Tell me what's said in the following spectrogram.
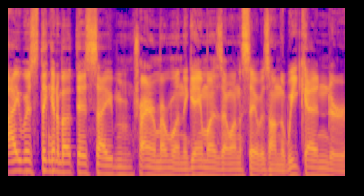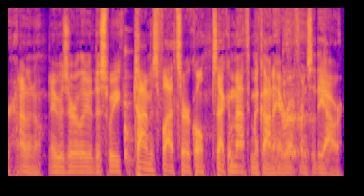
I was thinking about this. I'm trying to remember when the game was. I want to say it was on the weekend or I don't know. Maybe it was earlier this week. Time is flat circle. Second Matthew McConaughey reference of the hour.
